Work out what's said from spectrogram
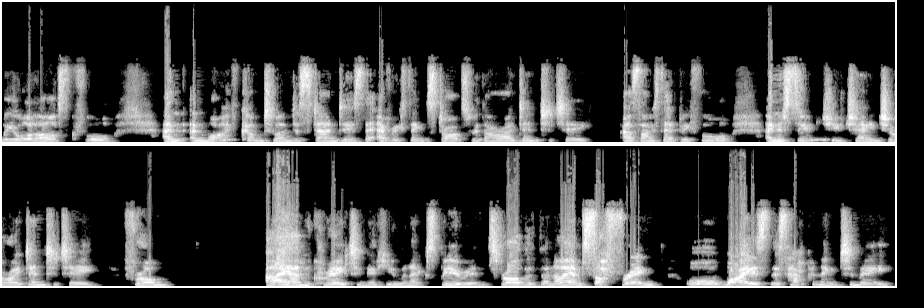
we all ask for. And and what I've come to understand is that everything starts with our identity, as I said before. And as soon as you change your identity from I am creating a human experience rather than I am suffering or why is this happening to me,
